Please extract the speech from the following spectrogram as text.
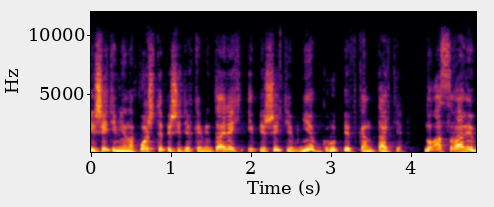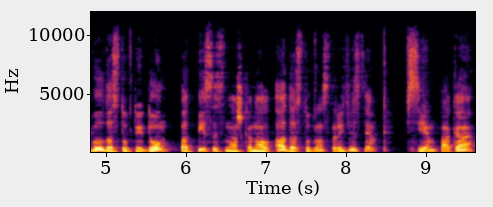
Пишите мне на почту, пишите в комментариях и пишите мне в группе ВКонтакте. Ну а с вами был Доступный дом. Подписывайтесь на наш канал о доступном строительстве. Всем пока!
